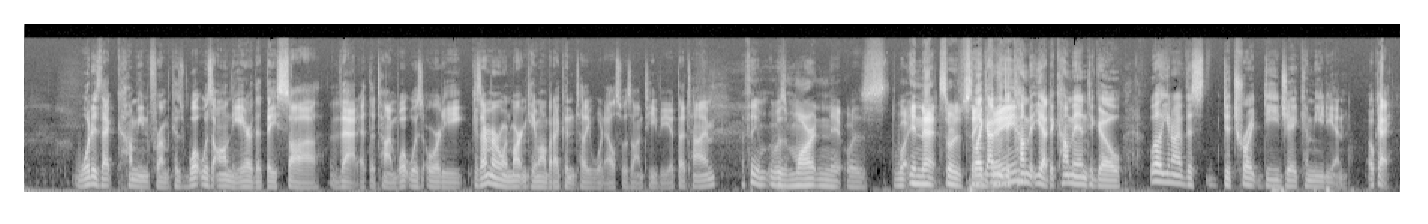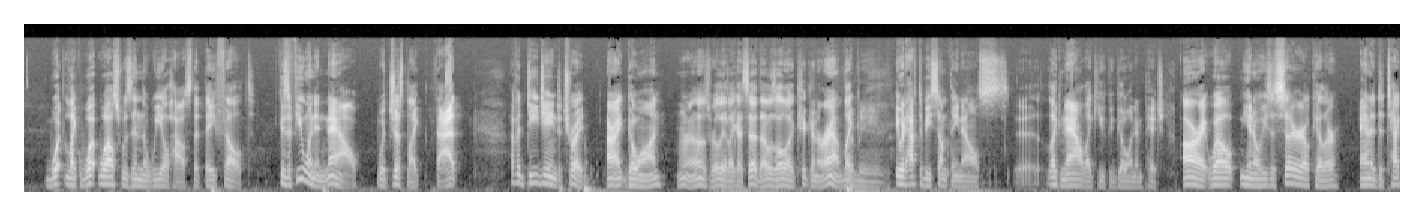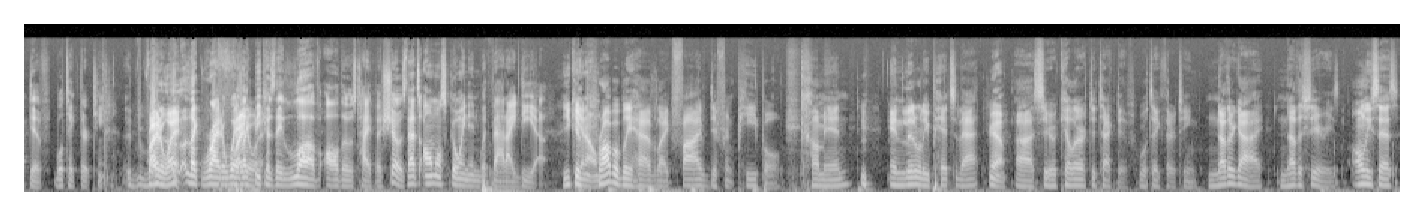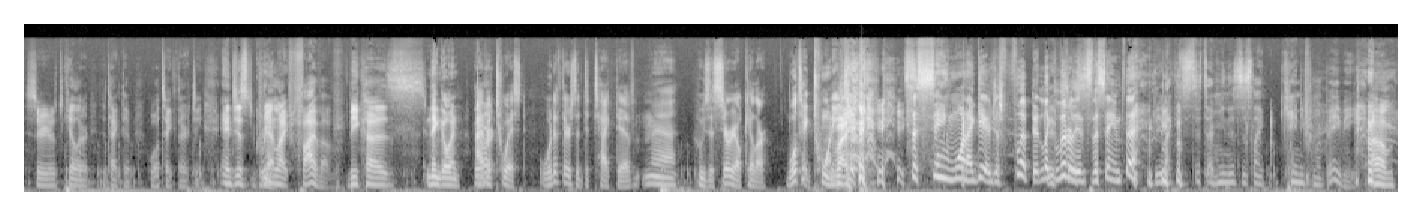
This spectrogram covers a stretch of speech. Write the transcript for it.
What is that coming from? Because what was on the air that they saw that at the time? What was already? Because I remember when Martin came on, but I couldn't tell you what else was on TV at that time. I think it was Martin. It was well in that sort of same like, I mean, to come, yeah, to come in to go. Well, you know, I have this Detroit DJ comedian. Okay, what like what else was in the wheelhouse that they felt? Because if you went in now with just like that, I have a DJ in Detroit. All right, go on. I don't know, that was really like I said. That was all like kicking around. Like mean- it would have to be something else. Uh, like now, like you could go in and pitch. All right, well, you know, he's a serial killer and a detective. We'll take thirteen right away. like right away, Right like away. because they love all those type of shows. That's almost going in with that idea. You could know? probably have like five different people come in and literally pitch that. Yeah. Uh, serial killer detective. We'll take 13. Another guy, another series, only says serial killer detective. We'll take 13. And just green Yeah. light five of them because. And then going, I have a twist. What if there's a detective, nah, who's a serial killer? We'll take twenty. Right. It's the same one I gave. Just flipped it. Like It's literally, just- it's the same thing. Like, it's just- I mean, this is like candy from a baby. Um,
